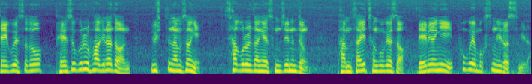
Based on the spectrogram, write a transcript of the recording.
대구에서도 배수구를 확인하던 60대 남성이 사고를 당해 숨지는 등 밤사이 전국에서 4명이 폭우에 목숨을 잃었습니다.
